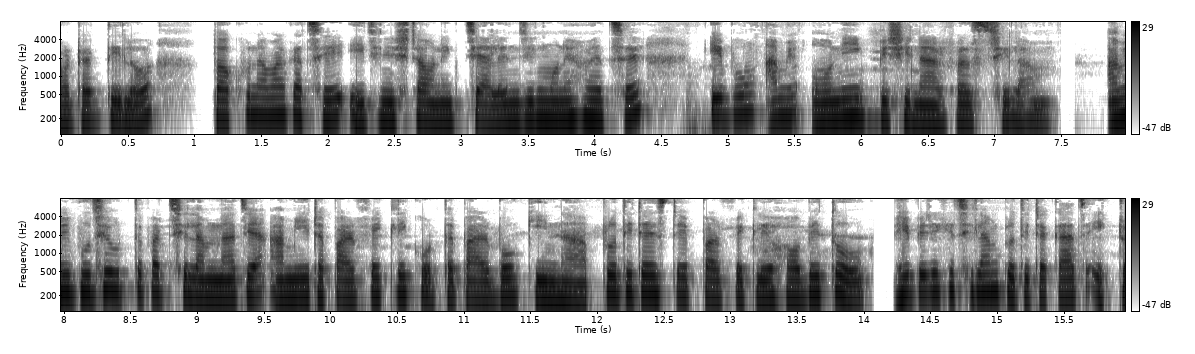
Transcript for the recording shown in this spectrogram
অর্ডার দিল, তখন আমার কাছে এই জিনিসটা অনেক চ্যালেঞ্জিং মনে হয়েছে এবং আমি অনেক বেশি নার্ভাস ছিলাম। আমি বুঝে উঠতে পারছিলাম না যে আমি এটা পারফেক্টলি করতে পারব কি না প্রতিটা স্টেপ পারফেক্টলি হবে তো। ভেবে রেখেছিলাম প্রতিটা কাজ একটু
